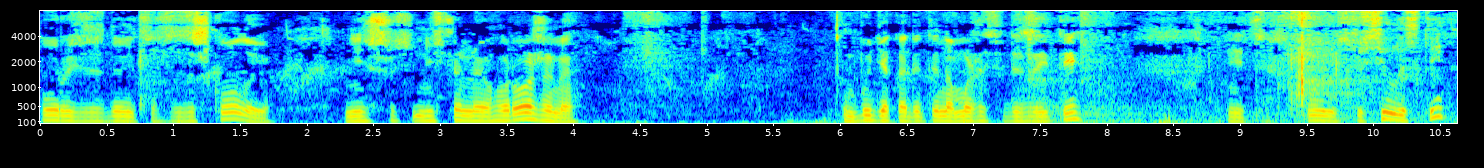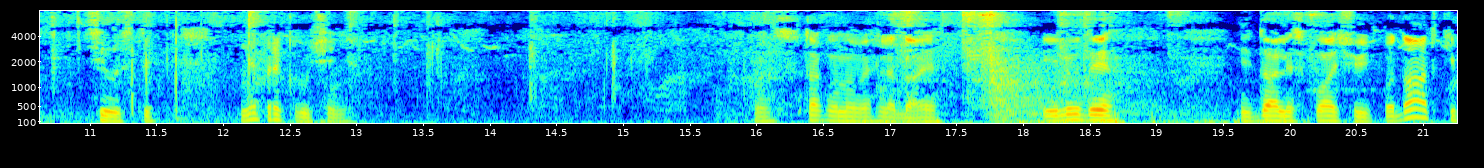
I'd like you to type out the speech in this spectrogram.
поруч дивіться, з школою. Ніщо не огорожене. Будь-яка дитина може сюди зайти. Дивіться, повністю всі листи, всі листи не прикручені. Ось так воно виглядає. І люди і далі сплачують податки,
